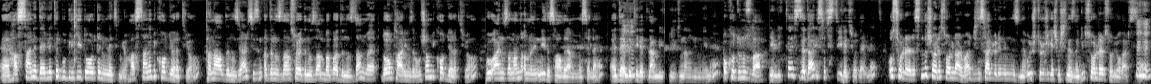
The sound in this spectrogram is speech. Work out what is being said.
e, hastane devlete bu bilgiyi doğrudan iletmiyor. Hastane bir kod yaratıyor. Tanı aldığınız yer sizin adınızdan, soyadınızdan, baba adınızdan ve doğum tarihinizden oluşan bir kod yaratıyor. Bu aynı zamanda anonimliği de sağlayan bir mesele. E, devlete iletilen bir bilginin anonimliğini. O kodunuzla birlikte size dair istatistiği iletiyor devlet. O sorular arasında şöyle sorular var. Cinsel yöneliminiz ne? Uyuşturucu geçmişiniz ne? gibi soruları soruyorlar size. Hı hı.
